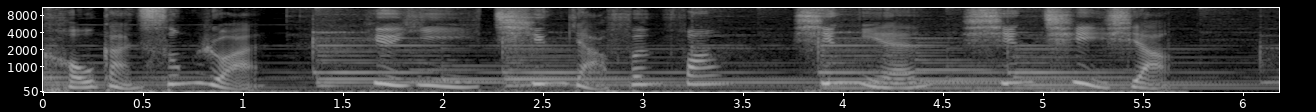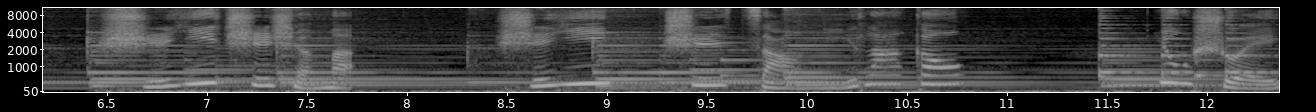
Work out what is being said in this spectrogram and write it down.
口感松软，寓意清雅芬芳。新年新气象，十一吃什么？十一吃枣泥拉糕，用水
